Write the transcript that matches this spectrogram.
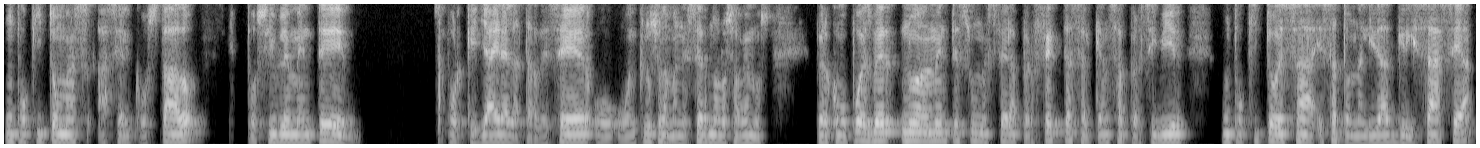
un poquito más hacia el costado, posiblemente porque ya era el atardecer o, incluso el amanecer, no lo sabemos. Pero como puedes ver, nuevamente es una esfera perfecta, se alcanza a percibir un poquito esa, esa tonalidad grisácea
